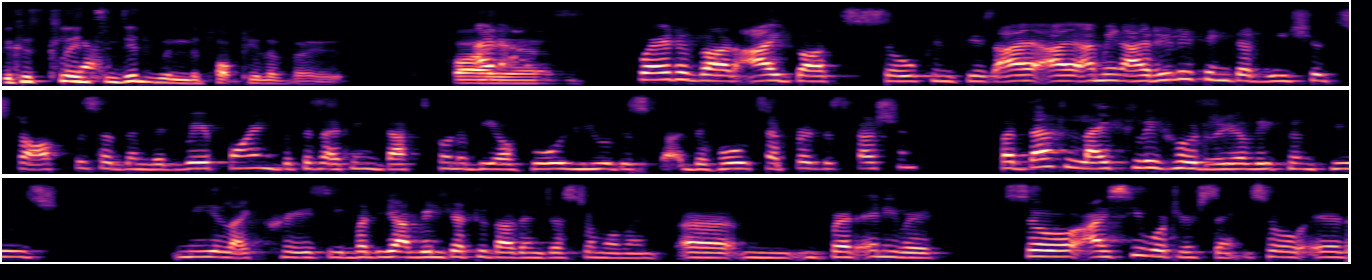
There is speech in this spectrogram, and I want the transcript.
because Clinton did win the popular vote by I um, swear to God, I got so confused. I, I, I mean, I really think that we should stop this at the midway point because I think that's going to be a whole new the whole separate discussion. But that likelihood really confused me like crazy. But yeah, we'll get to that in just a moment. Uh, mm, but anyway, so I see what you're saying. So it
